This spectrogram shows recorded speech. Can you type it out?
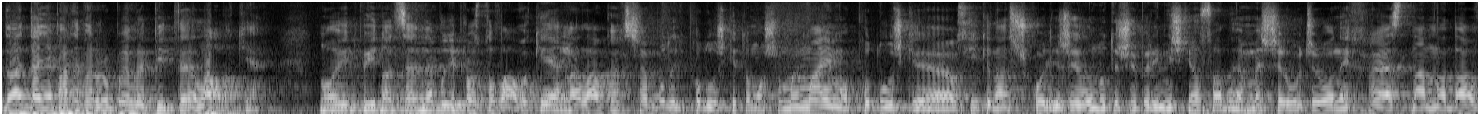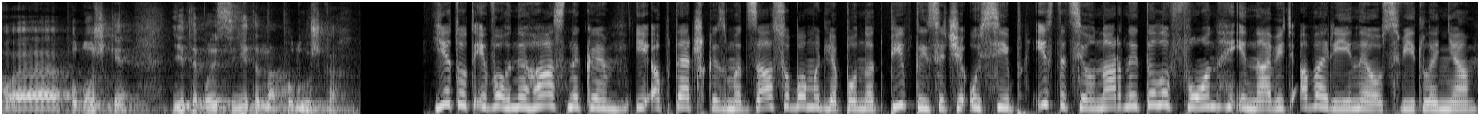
дані парти переробили під лавки. Ну, і, відповідно, це не будуть просто лавки. На лавках ще будуть подушки, тому що ми маємо подушки, оскільки в нас в школі жили внутрішньопереміщені особи. Ми Червоний Хрест нам надав е, подушки. Діти будуть сидіти на подушках. Є тут і вогнегасники, і аптечки з медзасобами для понад пів тисячі осіб, і стаціонарний телефон, і навіть аварійне освітлення.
